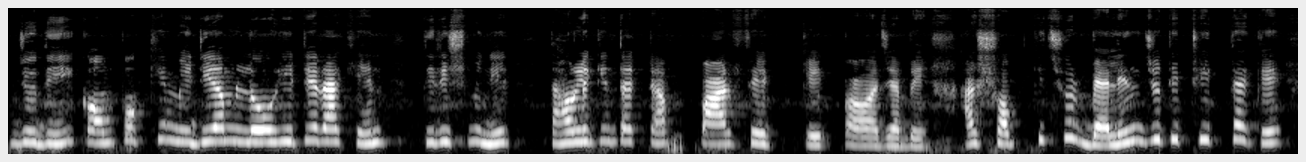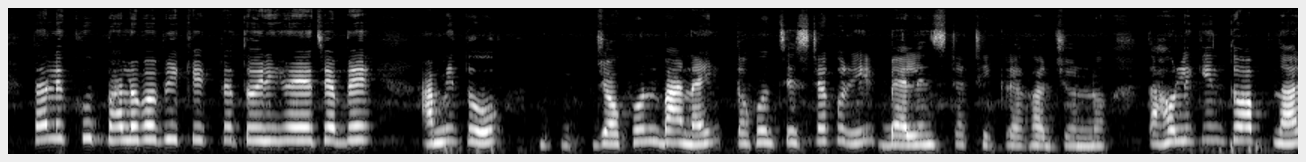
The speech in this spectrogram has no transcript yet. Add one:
যদি কমপক্ষে মিডিয়াম লো হিটে রাখেন তিরিশ মিনিট তাহলে কিন্তু একটা পারফেক্ট কেক পাওয়া যাবে। আর সব কিছুর ব্যালেন্স যদি ঠিক থাকে, তাহলে খুব ভালোভাবেই কেকটা তৈরি হয়ে যাবে। আমি তো যখন বানাই, তখন চেষ্টা করি ব্যালেন্সটা ঠিক রাখার জন্য। তাহলে কিন্তু আপনার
